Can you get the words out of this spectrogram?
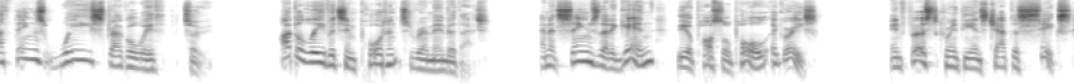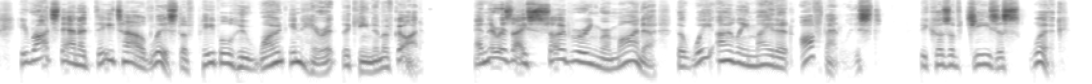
are things we struggle with too. I believe it's important to remember that. And it seems that again, the Apostle Paul agrees. In 1 Corinthians chapter 6, he writes down a detailed list of people who won't inherit the kingdom of God. And there is a sobering reminder that we only made it off that list because of Jesus' work.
